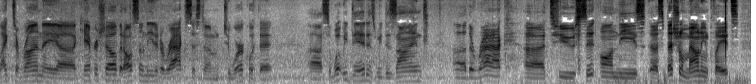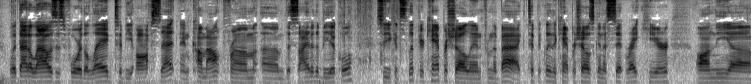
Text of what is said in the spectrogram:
like to run a uh, camper shell but also needed a rack system to work with it. Uh, so what we did is we designed uh, the rack uh, to sit on these uh, special mounting plates. What that allows is for the leg to be offset and come out from um, the side of the vehicle so you can slip your camper shell in from the back. Typically the camper shell is going to sit right here on the uh,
